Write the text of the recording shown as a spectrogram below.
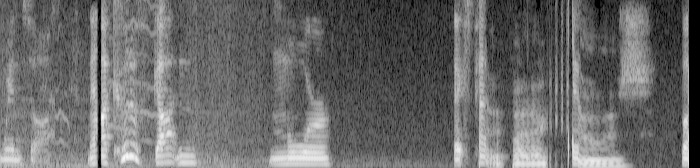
Wind sauce. Now I could have gotten more XP, but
